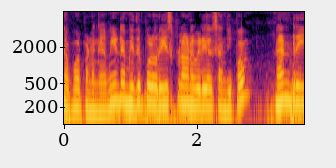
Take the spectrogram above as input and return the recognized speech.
சப்போர்ட் பண்ணுங்கள் மீண்டும் இதுபோல் ஒரு யூஸ்ஃபுல்லான வீடியோவில் சந்திப்போம். நன்றி.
